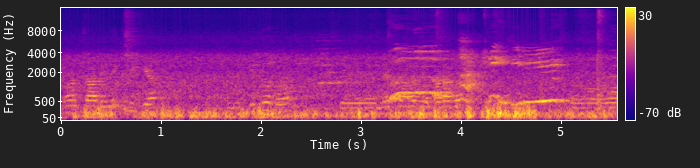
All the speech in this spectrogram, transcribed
ત્રણ ચાર નીકળી ગયા. કીધો હતો કે લેતા આવજો બરાબર. તો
